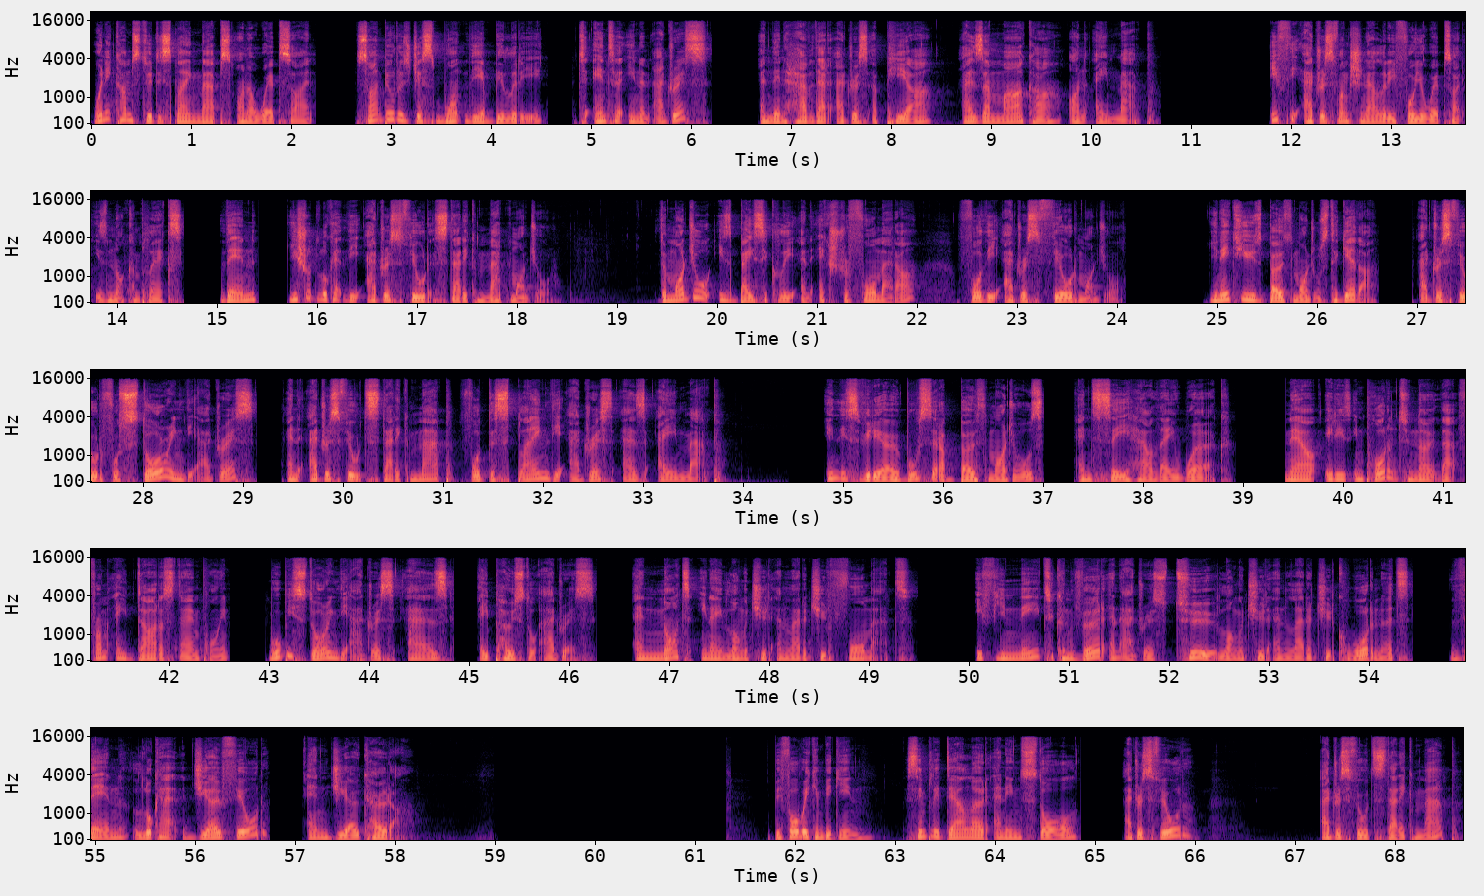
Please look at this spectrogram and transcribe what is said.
When it comes to displaying maps on a website, site builders just want the ability to enter in an address and then have that address appear as a marker on a map. If the address functionality for your website is not complex, then you should look at the address field static map module. The module is basically an extra formatter for the address field module. You need to use both modules together address field for storing the address and address field static map for displaying the address as a map. In this video, we'll set up both modules and see how they work. Now, it is important to note that from a data standpoint, we'll be storing the address as a postal address and not in a longitude and latitude format. If you need to convert an address to longitude and latitude coordinates, then look at GeoField and GeoCoder. Before we can begin, simply download and install Address Field, Address Field Static Map,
